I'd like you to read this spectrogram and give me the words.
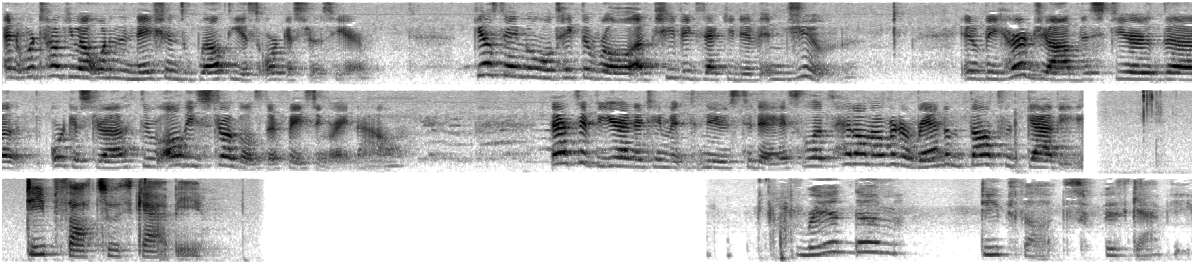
And we're talking about one of the nation's wealthiest orchestras here. Gail Samuel will take the role of chief executive in June. It'll be her job to steer the orchestra through all these struggles they're facing right now. That's it for your entertainment news today, so let's head on over to Random Thoughts with Gabby. Deep Thoughts with Gabby. Random Deep Thoughts with Gabby.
